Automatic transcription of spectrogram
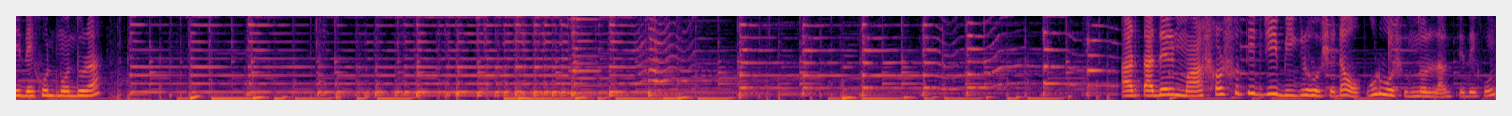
এই দেখুন বন্ধুরা। আর তাদের মা সরস্বতীর যে বিগ্রহ সেটা অপূর্ব সুন্দর লাগছে দেখুন।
